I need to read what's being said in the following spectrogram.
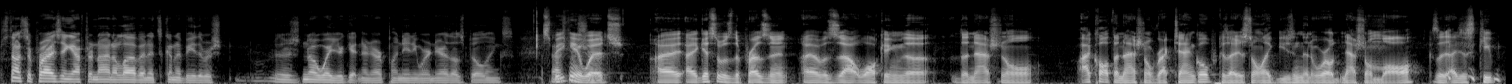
it's not surprising after 9/11 it's going to be the res- there's no way you're getting an airplane anywhere near those buildings. Speaking of sure. which, I, I guess it was the president. I was out walking the the national. I call it the national rectangle because I just don't like using the word national mall because I, I just keep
